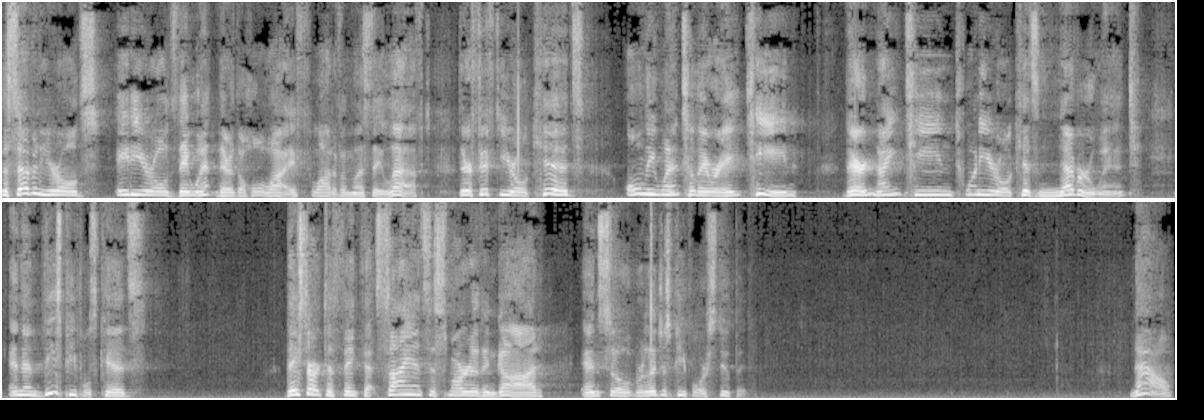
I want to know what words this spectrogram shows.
the 70-year-olds, 80-year-olds, they went there the whole life, a lot of them, unless they left. Their 50-year-old kids only went till they were 18. Their 19, 20-year-old kids never went. And then these people's kids, they start to think that science is smarter than God, and so religious people are stupid. Now,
